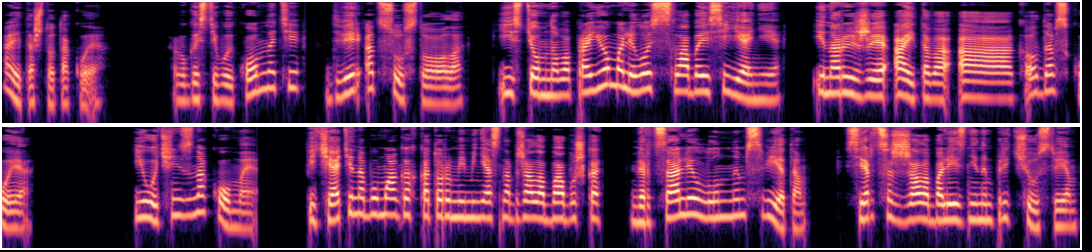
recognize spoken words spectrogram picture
А это что такое? В гостевой комнате дверь отсутствовала, и из темного проема лилось слабое сияние, и на рыжее Айтова, а колдовское. И очень знакомое. Печати на бумагах, которыми меня снабжала бабушка, мерцали лунным светом. Сердце сжало болезненным предчувствием.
